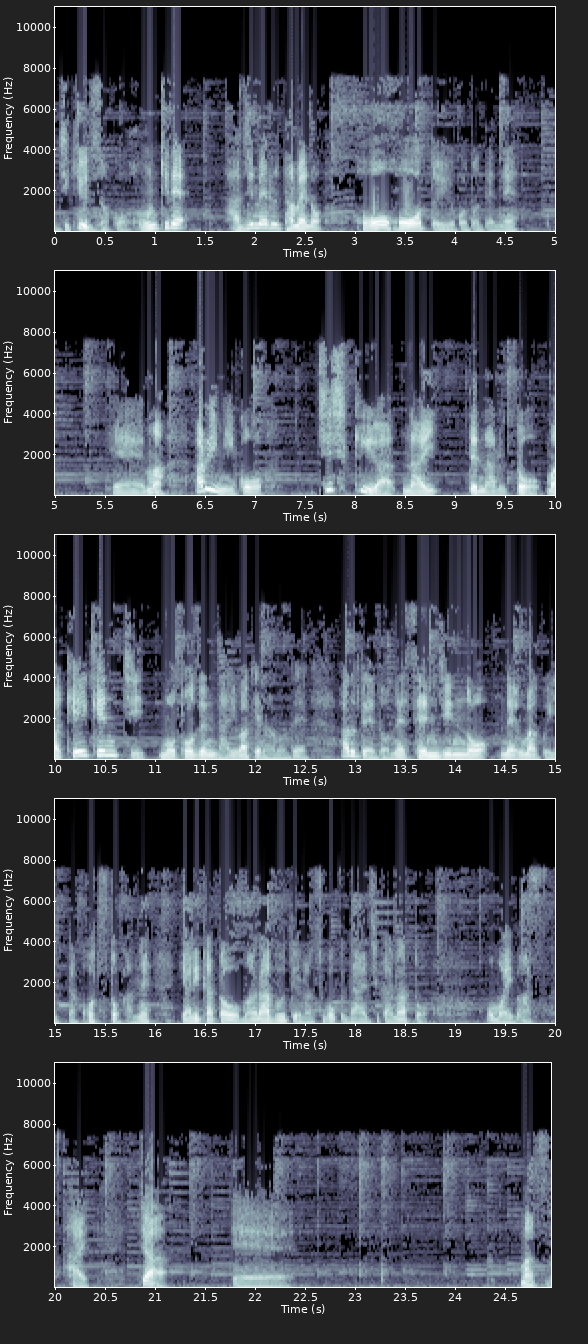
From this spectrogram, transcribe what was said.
自給自足を本気で始めるための方法ということでね、えー、まあ、ある意味こう、知識がないってなると、まあ経験値も当然ないわけなので、ある程度ね、先人のね、うまくいったコツとかね、やり方を学ぶっていうのはすごく大事かなと思います。はい。じゃあ、えー、まず、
